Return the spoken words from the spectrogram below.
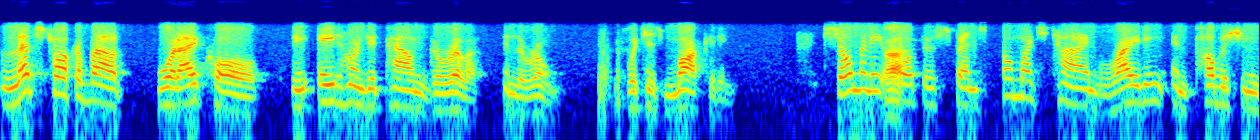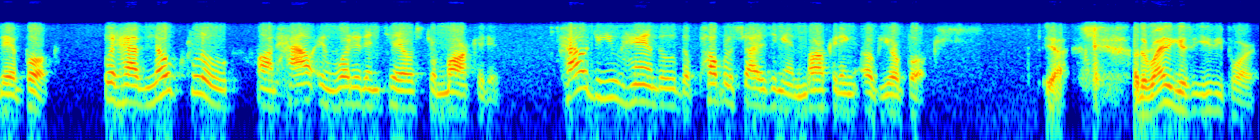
let's talk about what I call the 800 pound gorilla in the room, which is marketing. So many Ah. authors spend so much time writing and publishing their book, but have no clue on how and what it entails to market it. How do you handle the publicizing and marketing of your books? Yeah, uh, the writing is the easy part.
